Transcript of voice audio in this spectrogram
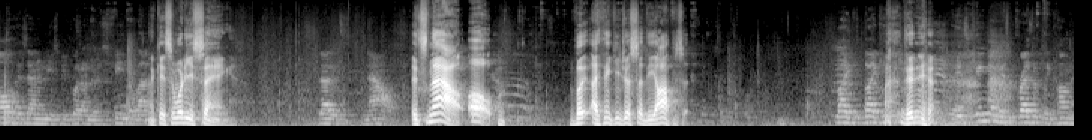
all his enemies be put under his feet. The last okay, so what are you saying? that it's now. It's now. Oh, but I think you just said the opposite. Like like his Didn't kingdom, you? his kingdom is presently coming.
